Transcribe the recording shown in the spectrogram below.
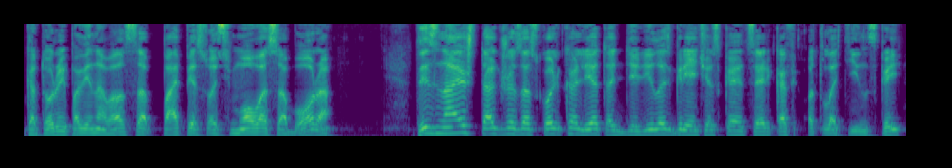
который повиновался папе с восьмого собора. Ты знаешь также, за сколько лет отделилась греческая церковь от латинской,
